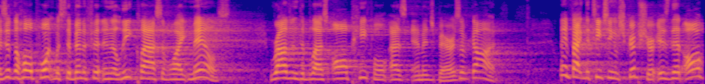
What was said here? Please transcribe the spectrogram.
As if the whole point was to benefit an elite class of white males, rather than to bless all people as image bearers of God. In fact, the teaching of Scripture is that all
